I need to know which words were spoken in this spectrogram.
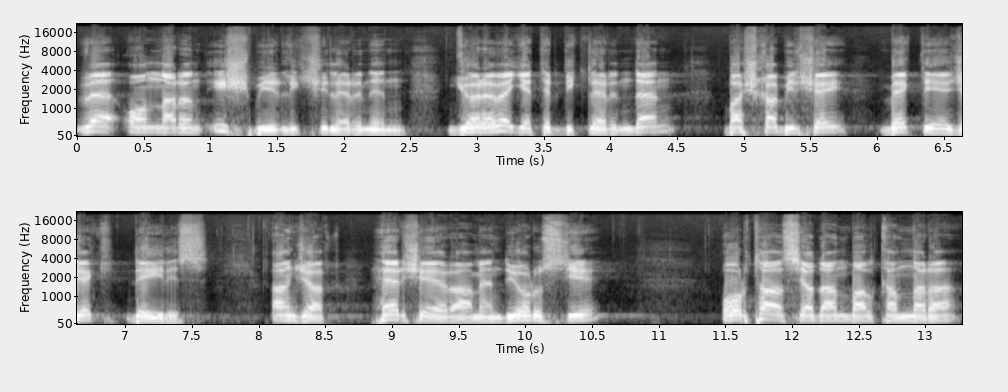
ve onların işbirlikçilerinin göreve getirdiklerinden başka bir şey bekleyecek değiliz. Ancak her şeye rağmen diyoruz ki Orta Asya'dan Balkanlara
